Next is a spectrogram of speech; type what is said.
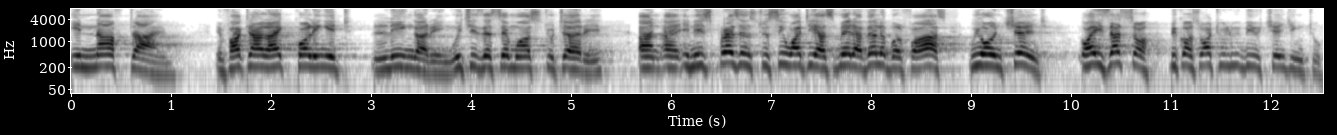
enough time, in fact, I like calling it lingering, which is the same as to tarry, and uh, in His presence to see what He has made available for us, we won't change. Why is that so? Because what will we be changing to?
